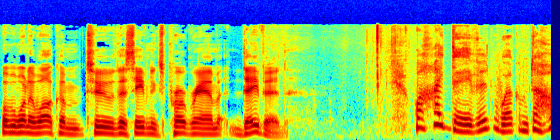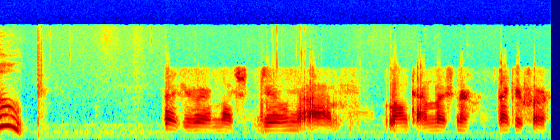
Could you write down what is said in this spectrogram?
Well, we want to welcome to this evening's program David. Well, hi, David. Welcome to Hope. Thank you very much, June. Um, long time listener. Thank you for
